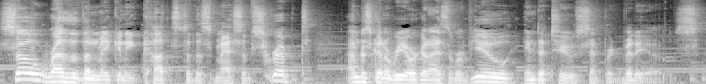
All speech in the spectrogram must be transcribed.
So rather than make any cuts to this massive script, I'm just going to reorganize the review into two separate videos.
